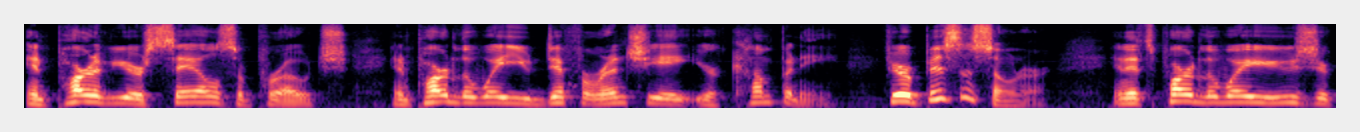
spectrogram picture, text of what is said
and part of your sales approach and part of the way you differentiate your company, if you're a business owner and it's part of the way you use your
